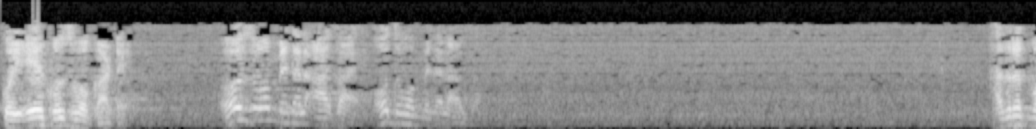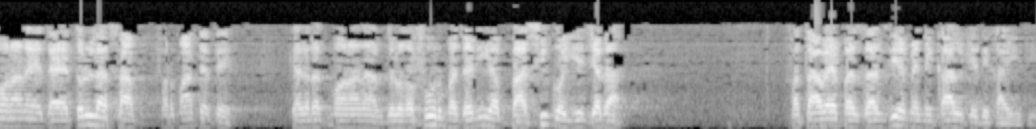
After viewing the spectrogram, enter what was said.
کوئی ایک عضو کاٹے۔ عضو منل آزا ہے عضو منل آزا حضرت مولانا ہدایت اللہ صاحب فرماتے تھے کہ حضرت مولانا عبد الغفور مدنی عباسی کو یہ جگہ فتح بزازیے میں نکال کے دکھائی تھی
